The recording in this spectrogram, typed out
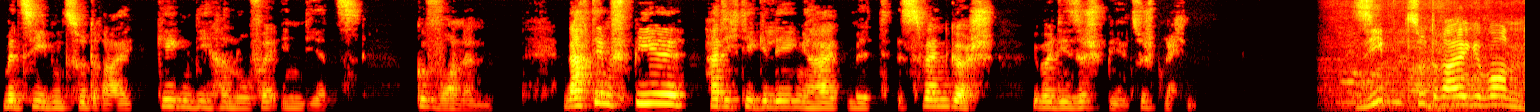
mit 7 zu 3 gegen die Hannover Indians gewonnen. Nach dem Spiel hatte ich die Gelegenheit, mit Sven Gösch über dieses Spiel zu sprechen. 7 zu 3 gewonnen.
